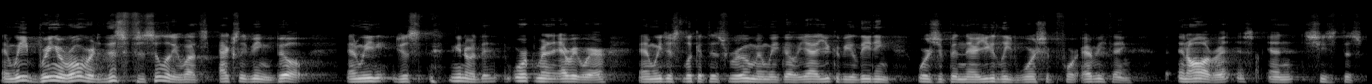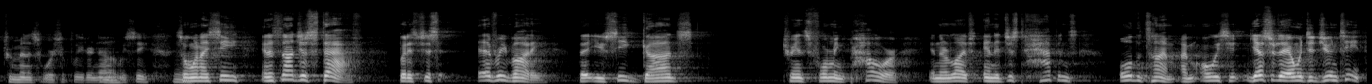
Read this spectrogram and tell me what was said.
and we bring her over to this facility, what's actually being built, and we just, you know, the workmen everywhere and we just look at this room and we go, yeah, you could be leading worship in there. You could lead worship for everything in all of it. And she's this tremendous worship leader now mm. that we see. Mm. So when I see, and it's not just staff, but it's just everybody that you see God's transforming power in their lives, and it just happens all the time. I'm always yesterday I went to Juneteenth,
